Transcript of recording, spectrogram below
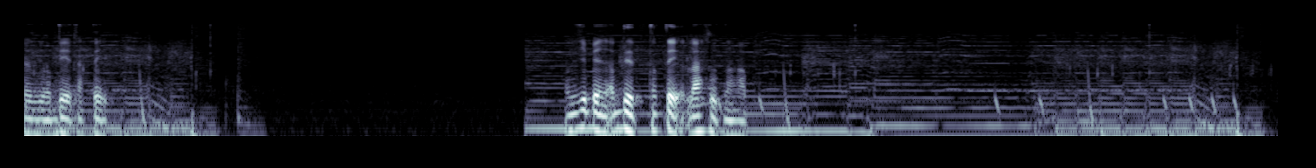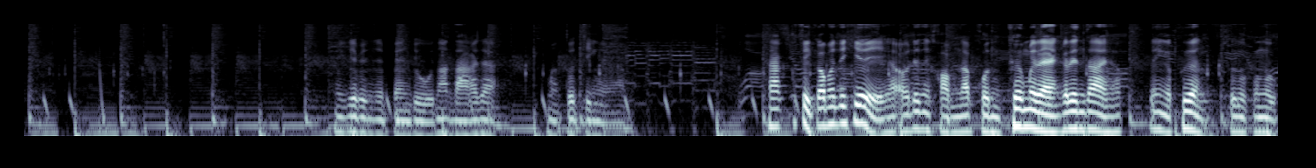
ราดูอัปเดตนักเตะอันนี้จะเป็นอัปเดตนักเตะล่าสุดนะครับ นี่จะเป็นจะเป็นดูหน้าตาก็จะเหมือนตัวจริงเลยครับภากราฟิกก็ไม่ได้ขี้เหร่ครับ เอาเล่นในคอมรับคนเครื่องไม่แรงก็เล่นได้ครับ เล่นกับเพื่อนสนุกสนุก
